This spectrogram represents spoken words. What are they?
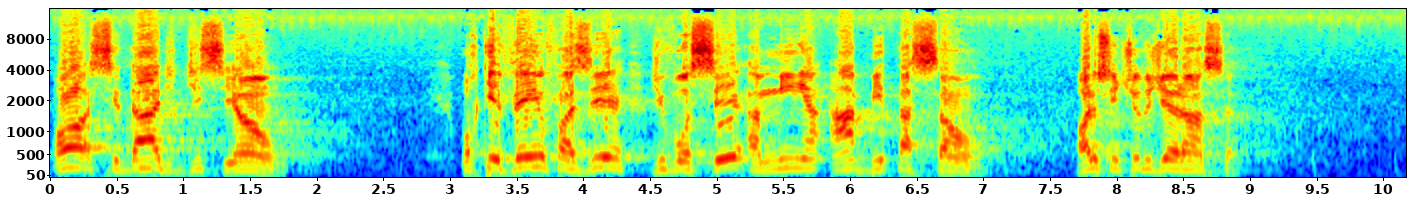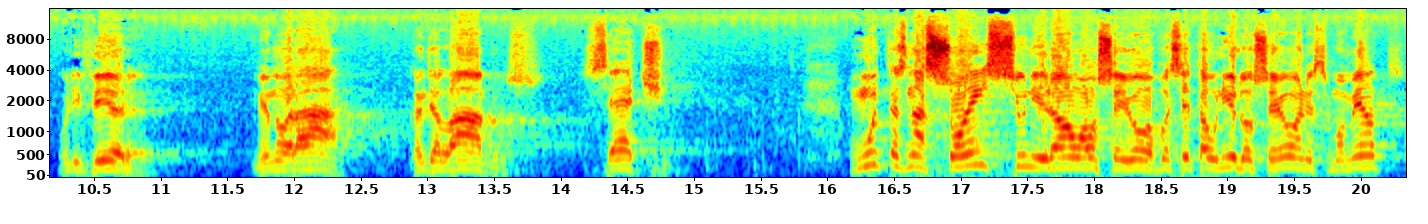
ó cidade de Sião, porque venho fazer de você a minha habitação. Olha o sentido de herança: oliveira, menorá, candelabros, sete. Muitas nações se unirão ao Senhor. Você está unido ao Senhor nesse momento?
